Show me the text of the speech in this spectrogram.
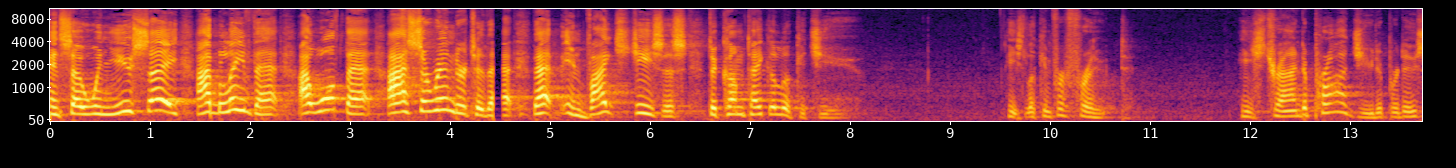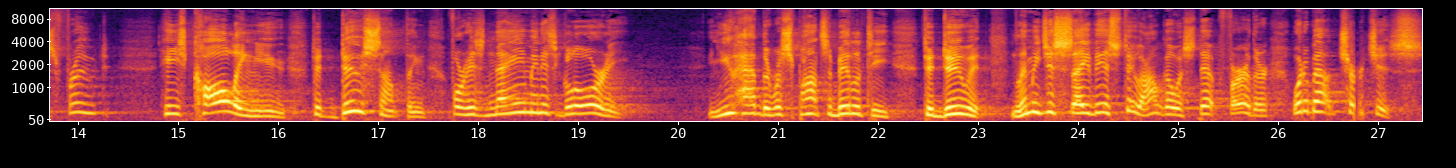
And so when you say, I believe that, I want that, I surrender to that, that invites Jesus to come take a look at you. He's looking for fruit. He's trying to prod you to produce fruit. He's calling you to do something for His name and His glory. And you have the responsibility to do it. Let me just say this too. I'll go a step further. What about churches?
